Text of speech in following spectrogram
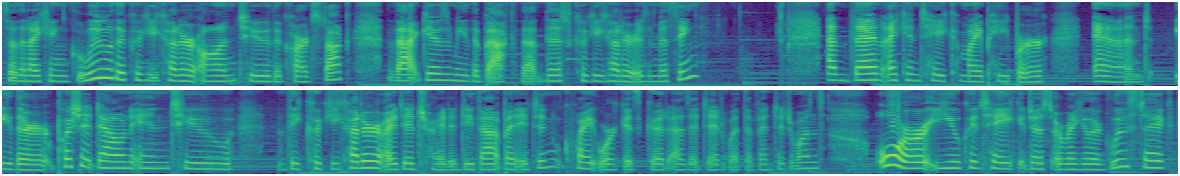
so that I can glue the cookie cutter onto the cardstock. That gives me the back that this cookie cutter is missing. And then I can take my paper and either push it down into the cookie cutter. I did try to do that, but it didn't quite work as good as it did with the vintage ones. Or you could take just a regular glue stick,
